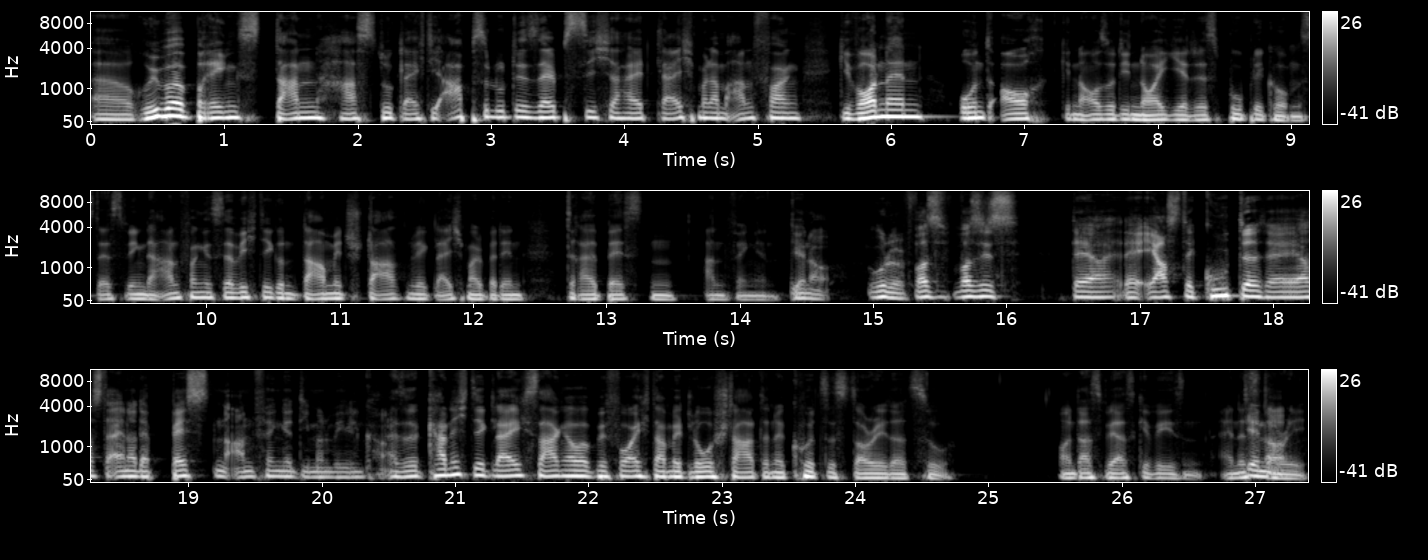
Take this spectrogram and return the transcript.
äh, rüberbringst, dann hast du gleich die absolute Selbstsicherheit gleich mal am Anfang gewonnen und auch genauso die Neugierde des Publikums. Deswegen der Anfang ist sehr wichtig und damit starten wir gleich mal bei den drei besten Anfängen. Genau. Rudolf, was, was ist der, der erste gute, der erste einer der besten Anfänge, die man wählen kann? Also kann ich dir gleich sagen, aber bevor ich damit losstarte, eine kurze Story dazu. Und das wäre es gewesen. Eine genau. Story.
